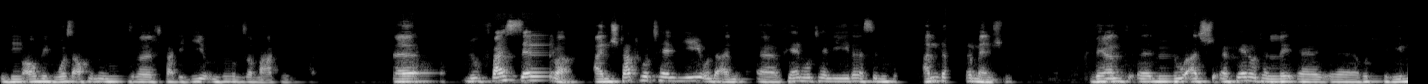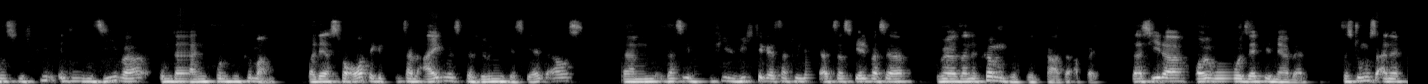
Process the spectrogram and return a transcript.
in dem Augenblick, wo es auch in unsere Strategie und unsere Marke passt. Äh, du weißt selber, ein Stadthotelier und ein äh, Ferienhotelier, das sind andere Menschen. Während äh, du als äh, Ferienhotelier äh, Hotelier musst dich viel intensiver um deinen Kunden kümmern. Weil der ist vor Ort, der gibt sein eigenes persönliches Geld aus. Ähm, das ihm viel wichtiger ist natürlich als das Geld, was er über seine Firmenkreditkarte abrechnet. Da ist jeder Euro sehr viel mehr wert. Das heißt, du musst eine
